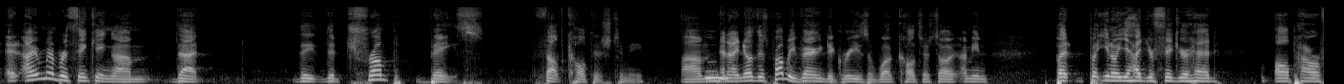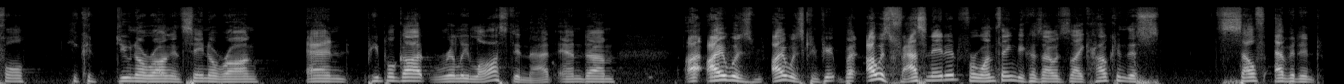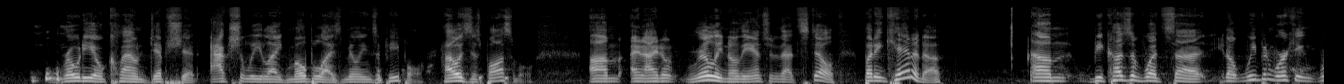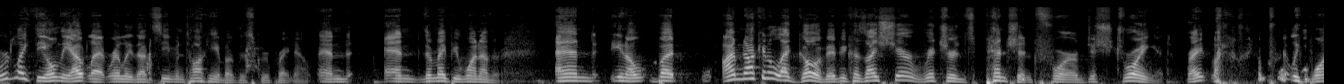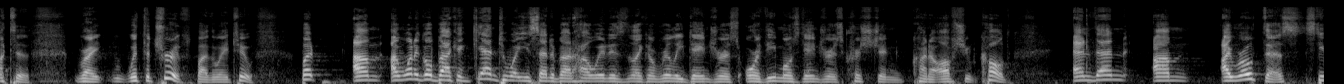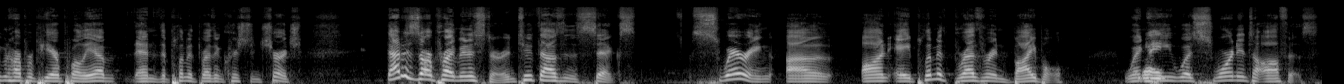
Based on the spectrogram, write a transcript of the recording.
and i remember thinking um that the the trump base felt cultish to me um and i know there's probably varying degrees of what cults are so i mean but but you know you had your figurehead all powerful he could do no wrong and say no wrong and people got really lost in that, and um, I, I was I was confused, but I was fascinated for one thing because I was like, how can this self-evident rodeo clown dipshit actually like mobilize millions of people? How is this possible? Um, and I don't really know the answer to that still. But in Canada, um, because of what's uh, you know, we've been working. We're like the only outlet really that's even talking about this group right now, and and there might be one other, and you know, but I'm not going to let go of it because I share Richard's penchant for destroying it. Right, I really want to, right, with the truth, by the way, too. But um, I want to go back again to what you said about how it is like a really dangerous or the most dangerous Christian kind of offshoot cult. And then um, I wrote this Stephen Harper, Pierre Poilievre, and the Plymouth Brethren Christian Church. That is our prime minister in 2006 swearing uh, on a Plymouth Brethren Bible when Right. he was sworn into office.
